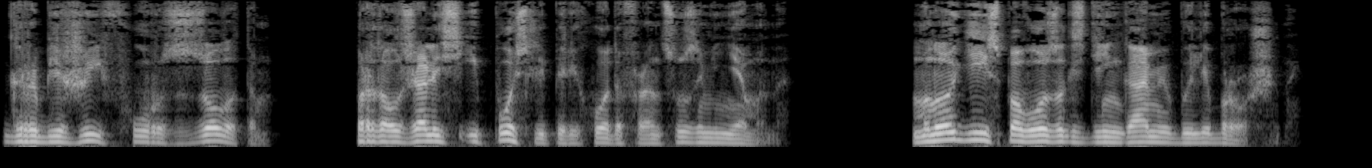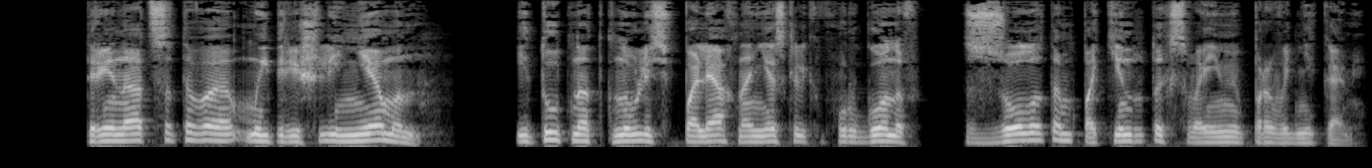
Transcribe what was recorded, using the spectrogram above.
Грабежи фур с золотом продолжались и после перехода французами Немана. Многие из повозок с деньгами были брошены. Тринадцатого мы перешли Неман, и тут наткнулись в полях на несколько фургонов с золотом, покинутых своими проводниками.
